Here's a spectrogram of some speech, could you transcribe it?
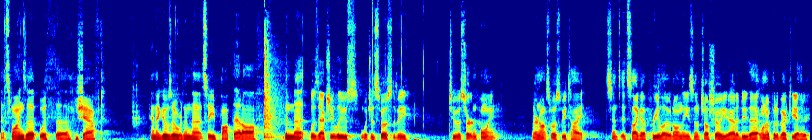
that swines up with the shaft and it goes over the nut. So you pop that off. The nut was actually loose, which it's supposed to be to a certain point. They're not supposed to be tight since it's like a preload on these, which I'll show you how to do that when I put it back together.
